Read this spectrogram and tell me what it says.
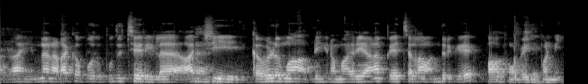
அதான் என்ன நடக்க போகுது புதுச்சேரியில ஆட்சி கவிழுமா அப்படிங்கிற மாதிரியான பேச்செல்லாம் வந்திருக்கு. பார்ப்போம் வெயிட் பண்ணி.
